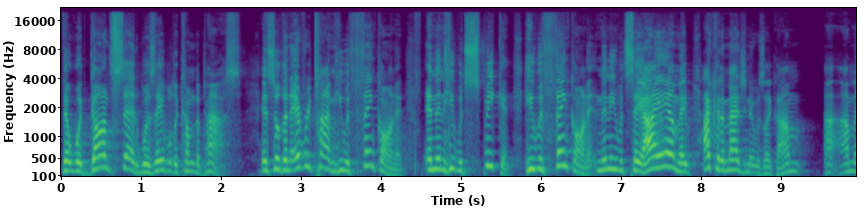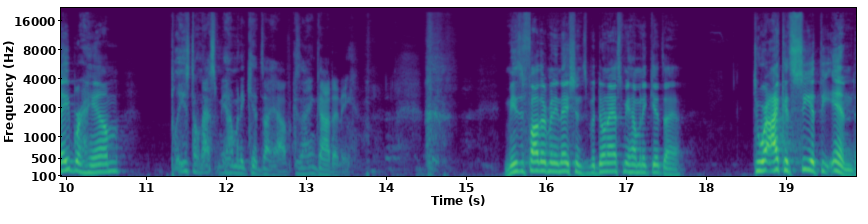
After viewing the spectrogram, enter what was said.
that what God said was able to come to pass. And so then every time he would think on it and then he would speak it, he would think on it and then he would say, I am. I could imagine it was like, I'm, I'm Abraham Please don't ask me how many kids I have because I ain't got any. means the father of many nations, but don't ask me how many kids I have. To where I could see at the end,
